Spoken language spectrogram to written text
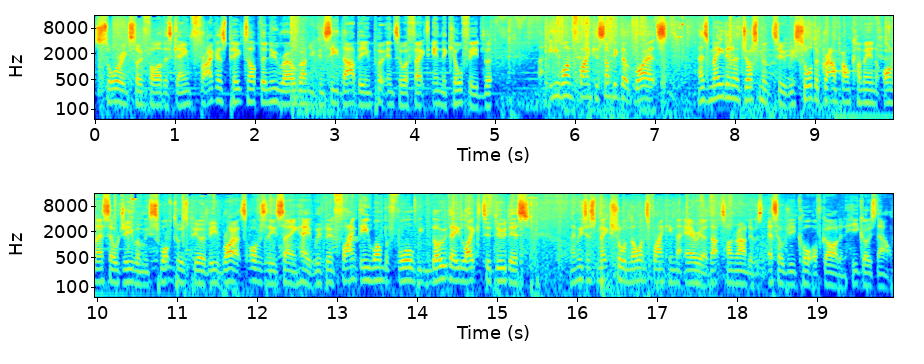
Soaring so far this game. Frag has picked up the new railgun. You can see that being put into effect in the kill feed, but that E1 flank is something that Riots has made an adjustment to. We saw the ground pound come in on SLG when we swapped to his POV. Riots obviously saying, hey, we've been flanked E1 before. We know they like to do this. Let me just make sure no one's flanking that area. That time around, it was SLG caught off guard, and he goes down.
